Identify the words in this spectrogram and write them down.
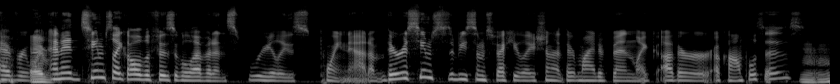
Everyone. Ev- and it seems like all the physical evidence really is pointing at him. There is, seems to be some speculation that there might have been like other accomplices. hmm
